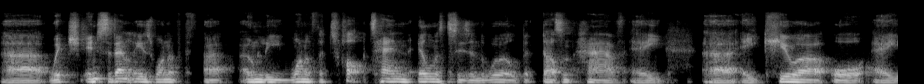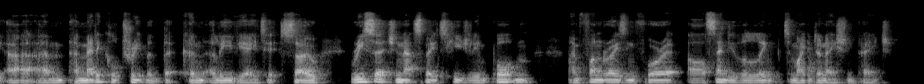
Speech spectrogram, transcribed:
uh, which incidentally is one of uh, only one of the top 10 illnesses in the world that doesn't have a, uh, a cure or a, uh, um, a medical treatment that can alleviate it. So research in that space is hugely important. I'm fundraising for it. I'll send you the link to my donation page.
